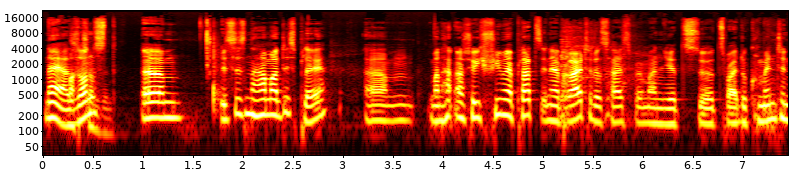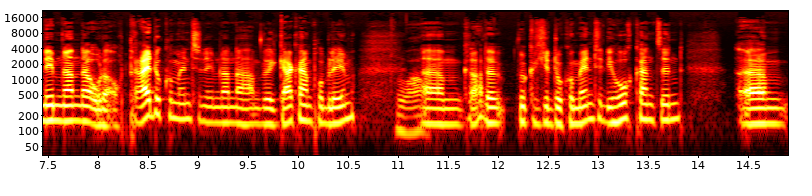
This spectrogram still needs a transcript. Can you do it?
Naja, macht sonst ähm, ist es ein Hammer-Display. Ähm, man hat natürlich viel mehr Platz in der Breite. Das heißt, wenn man jetzt äh, zwei Dokumente nebeneinander oder auch drei Dokumente nebeneinander haben will, gar kein Problem. Wow. Ähm, Gerade wirkliche Dokumente, die hochkant sind. Ähm,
